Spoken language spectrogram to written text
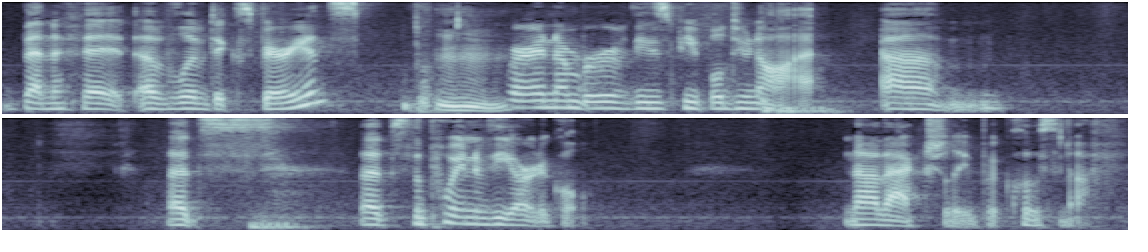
benefit of lived experience Mm-hmm. where a number of these people do not um, that's that's the point of the article not actually but close enough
